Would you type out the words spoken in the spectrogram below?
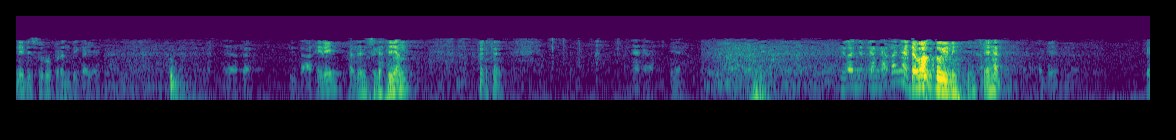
ini disuruh berhenti kayaknya ya udah kita akhiri hadirin sekalian Dilanjutkan katanya ada waktu ini. Ya. Oke. Oke,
